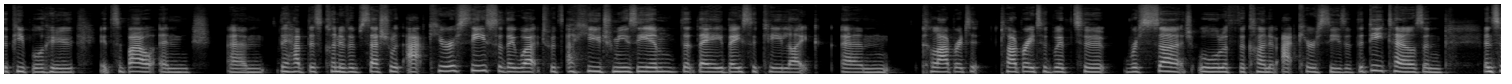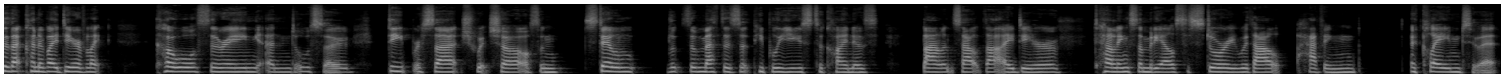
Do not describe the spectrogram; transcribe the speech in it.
the people who it's about. And um, they had this kind of obsession with accuracy. So they worked with a huge museum that they basically like um, collaborated collaborated with to research all of the kind of accuracies of the details and and so that kind of idea of like co-authoring and also deep research which are often still the, the methods that people use to kind of balance out that idea of telling somebody else's story without having a claim to it.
